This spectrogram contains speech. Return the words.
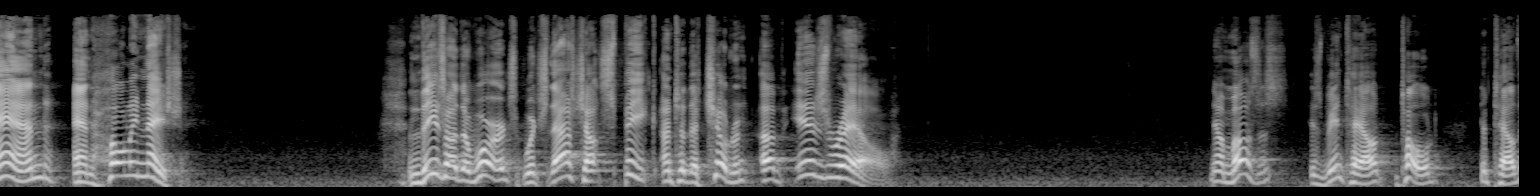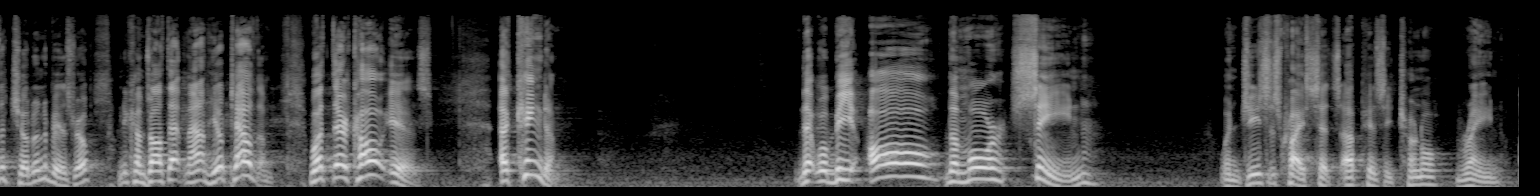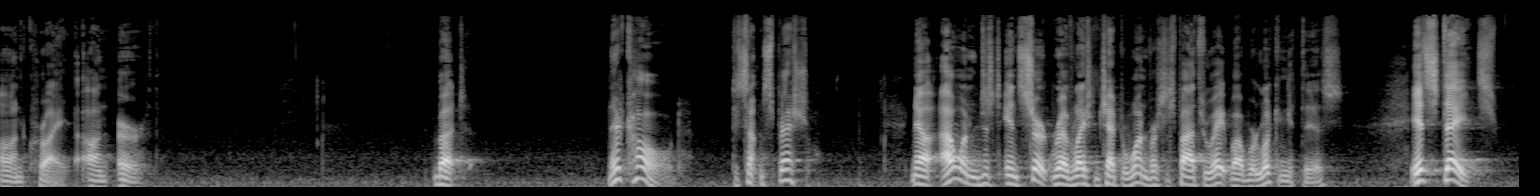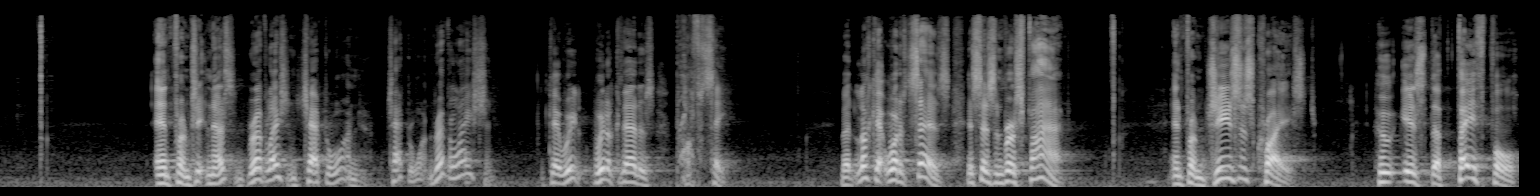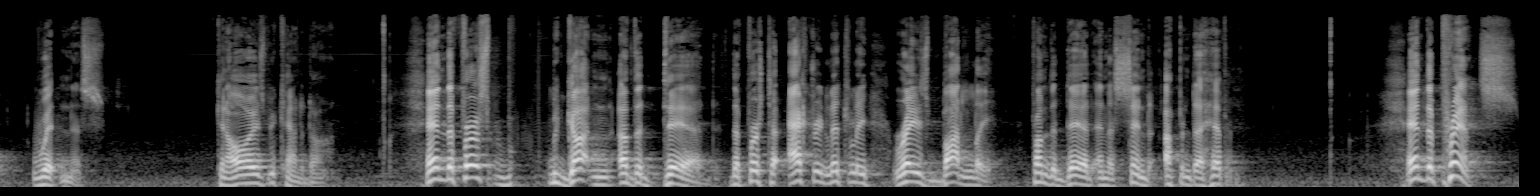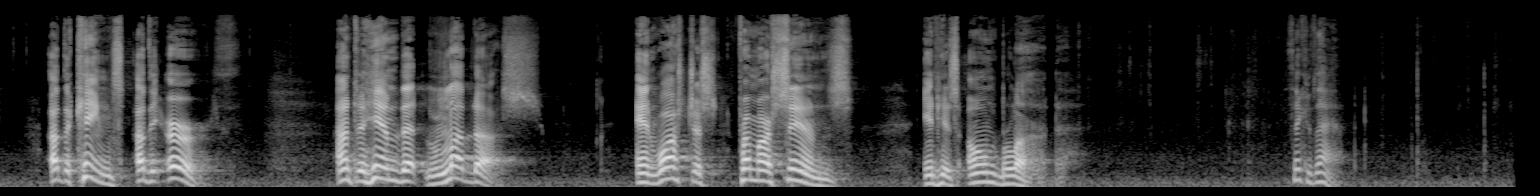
and an holy nation. And these are the words which thou shalt speak unto the children of Israel. Now, Moses is being tell, told to tell the children of Israel. When he comes off that mountain, he'll tell them what their call is a kingdom that will be all the more seen when Jesus Christ sets up his eternal reign on, Christ, on earth. But they're called to something special. Now, I want to just insert Revelation chapter 1, verses 5 through 8 while we're looking at this. It states, and from now, Revelation chapter 1, chapter 1, Revelation. Okay, we, we look at that as prophecy. But look at what it says. It says in verse 5 and from Jesus Christ, who is the faithful witness, can always be counted on. And the first begotten of the dead, the first to actually literally raise bodily from the dead and ascend up into heaven. And the prince of the kings of the earth, unto him that loved us and washed us from our sins in his own blood Think of that.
